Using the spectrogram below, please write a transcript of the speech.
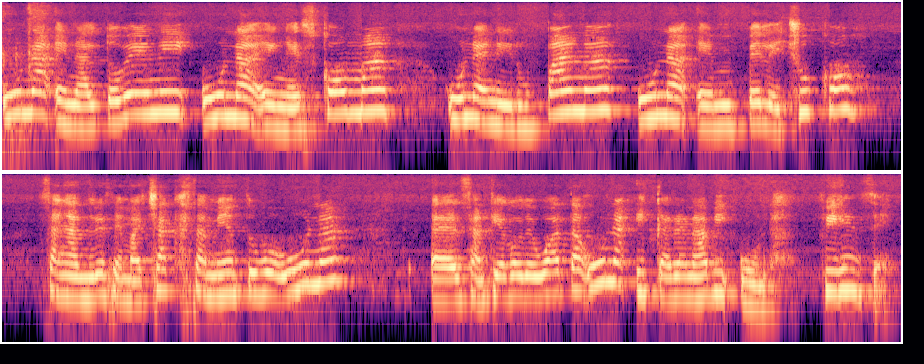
una en Alto Beni, una en Escoma, una en Irupana, una en Pelechuco, San Andrés de Machaca también tuvo una, eh, Santiago de Huata una y Caranavi una. Fíjense.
